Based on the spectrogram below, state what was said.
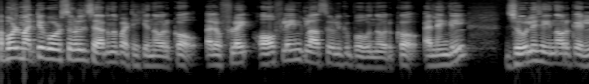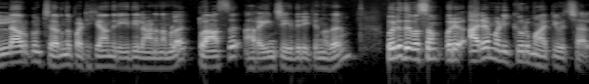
അപ്പോൾ മറ്റു കോഴ്സുകളിൽ ചേർന്ന് പഠിക്കുന്നവർക്കോ ഓഫ്ലൈൻ ഓഫ്ലൈൻ ക്ലാസ്സുകൾക്ക് പോകുന്നവർക്കോ അല്ലെങ്കിൽ ജോലി ചെയ്യുന്നവർക്കോ എല്ലാവർക്കും ചേർന്ന് പഠിക്കാവുന്ന രീതിയിലാണ് നമ്മൾ ക്ലാസ് അറേഞ്ച് ചെയ്തിരിക്കുന്നത്. ഒരു ദിവസം ഒരു അരമണിക്കൂർ മാറ്റിവെച്ചാൽ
